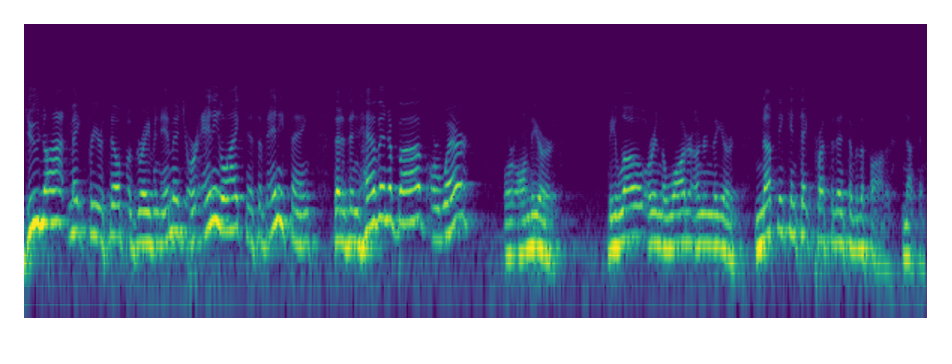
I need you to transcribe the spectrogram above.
Do not make for yourself a graven image or any likeness of anything that is in heaven above or where? Or on the earth. Below or in the water under the earth. Nothing can take precedence over the Father. Nothing.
